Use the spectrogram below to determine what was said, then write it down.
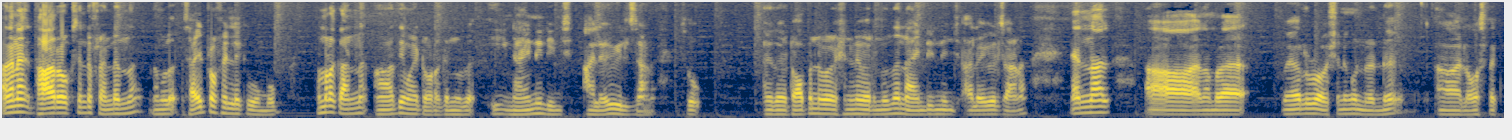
അങ്ങനെ ഥാർ റോക്സിന്റെ ഫ്രണ്ടിൽ നിന്ന് നമ്മൾ സൈഡ് പ്രൊഫൈലിലേക്ക് പോകുമ്പോൾ നമ്മുടെ കണ്ണ് ആദ്യമായിട്ട് ഉടക്കുന്നത് ഈ നയന്റീൻ ഇഞ്ച് അലോയ് വീൽസാണ് സോ ഇത് ടോപ്പിന്റെ വേർഷനിൽ വരുന്നത് നയന്റീൻ ഇഞ്ച് അലോയ് വീൽസ് ആണ്. എന്നാൽ നമ്മുടെ വേറൊരു ഓപ്ഷനും കൊണ്ടുണ്ട്. ലോ സ്പെക്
